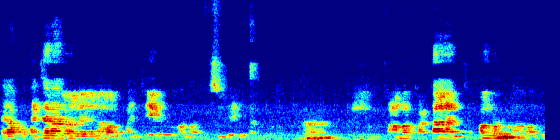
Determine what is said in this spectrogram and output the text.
కానీ అప్పుడు పంచరాజు వాళ్ళు ఏదైనా వాళ్ళు పని చేయరు వాళ్ళు ఆమె కట్టాలని చెప్పకుండా కూడా వాళ్ళు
